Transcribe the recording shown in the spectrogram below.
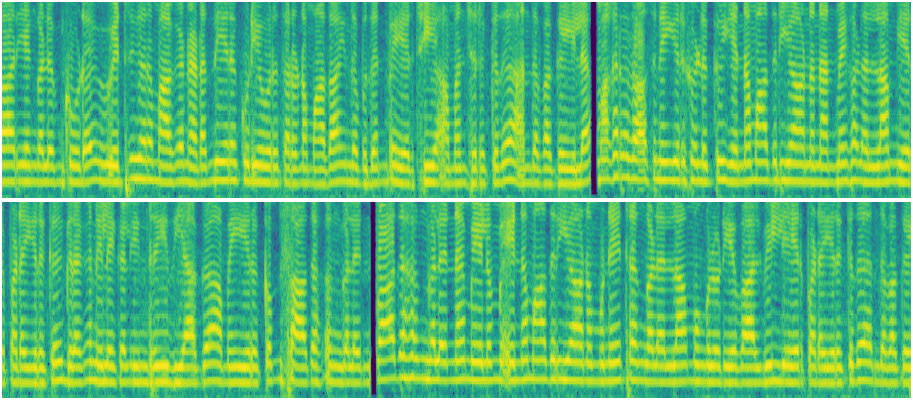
காரியங்களும் கூட வெற்றிகரமாக நடந்தேறக்கூடிய ஒரு தருணமாக தான் இந்த புதன் பயிற்சி அமைஞ்சிருக்குது. அந்த வகையில் மகர ராசினியர்களுக்கு என்ன மாதிரியான நன்மைகள் எல்லாம் ஏற்பட இருக்கு? கிரக நிலைகளின் ரீதியாக அமையிருக்கும் சாதகங்கள் என்ன? பாதகங்கள் என்ன? மேலும் என்ன மாதிரியான முன்னேற்றங்கள் எல்லாம் உங்களுடைய வாழ்வில் ஏற்பட இருக்குது? அந்த வகையில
